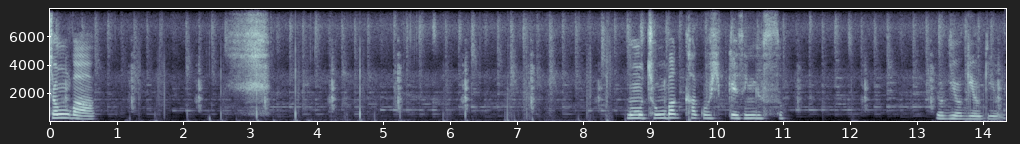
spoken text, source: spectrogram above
정박. 너무 정박하고 싶게 생겼어. 여기 여기 여기 여기.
